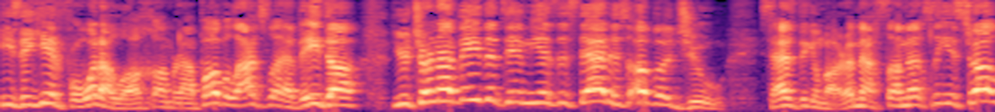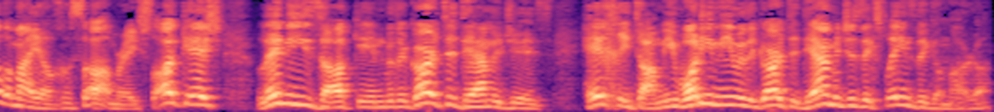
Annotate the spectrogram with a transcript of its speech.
he's a Yid for what Allah? You turn Aveda to him, he has the status of a Jew. Says the Gemara, Mechsa Mechsa Yisrael Lamayel. Reish Lakish, Leni Zakin, with regard to damages. Hechidami, what do you mean with regard to damages? Explains the Gemara.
